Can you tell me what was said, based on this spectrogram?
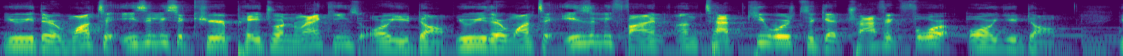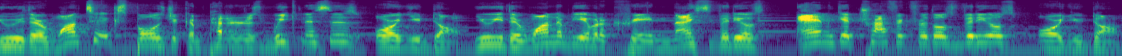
You either want to easily secure page one rankings or you don't. You either want to easily find untapped keywords to get traffic for or you don't. You either want to expose your competitors' weaknesses or you don't. You either want to be able to create nice videos and get traffic for those videos or you don't.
